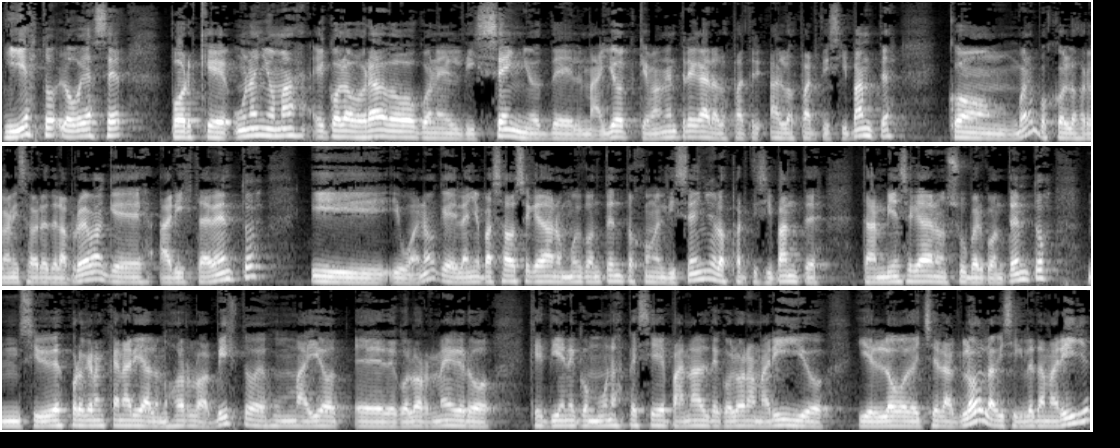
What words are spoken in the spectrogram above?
Y esto lo voy a hacer porque un año más he colaborado con el diseño del maillot que van a entregar a los, a los participantes con, bueno, pues con los organizadores de la prueba, que es Arista Eventos, y, bueno, que el año pasado se quedaron muy contentos con el diseño, los participantes también se quedaron súper contentos. Mm, si vives por Gran Canaria a lo mejor lo has visto, es un maillot eh, de color negro que tiene como una especie de panal de color amarillo y el logo de Chela Claw, la bicicleta amarilla.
